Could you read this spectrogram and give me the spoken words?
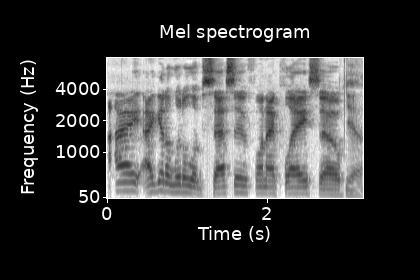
I I get a little obsessive when I play, so yeah,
